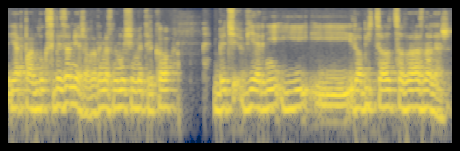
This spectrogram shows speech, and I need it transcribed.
jak Pan Bóg sobie zamierzał. Natomiast my musimy tylko być wierni i, i robić to, co do nas należy.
